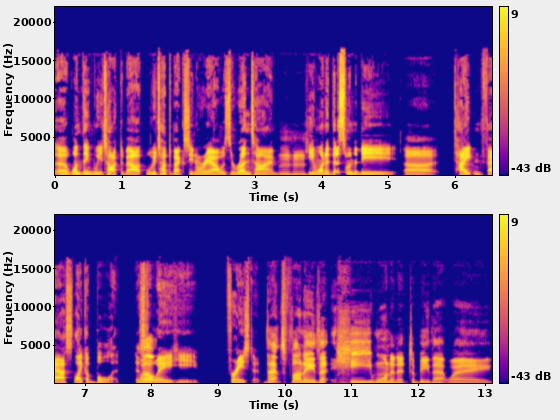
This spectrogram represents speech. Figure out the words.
uh, one thing we talked about, when we talked about Casino Royale, was the runtime. hmm He wanted this one to be uh, tight and fast like a bullet, is the way he phrased it. That's funny that he wanted it to be that way,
